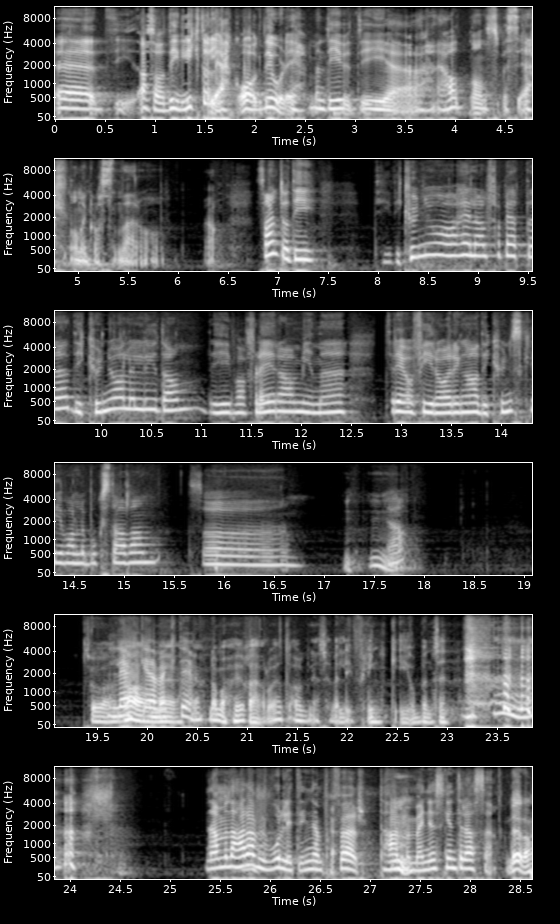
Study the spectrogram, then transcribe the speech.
eh, de, altså, de likte å leke òg, det gjorde de. Men de, de, eh, jeg hadde noen spesielt, noen i klassen der. Og, ja. Sant? og de, de, de kunne jo hele alfabetet, de kunne jo alle lydene. De var flere av mine tre- og fireåringer. De kunne skrive alle bokstavene. Så ja. Så Lek er viktig. Ja, det vi hører her, er at Agnes er veldig flink i jobben sin. Nei, men det her har vi vært litt inne på før, det her med menneskeinteresse. Det da.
